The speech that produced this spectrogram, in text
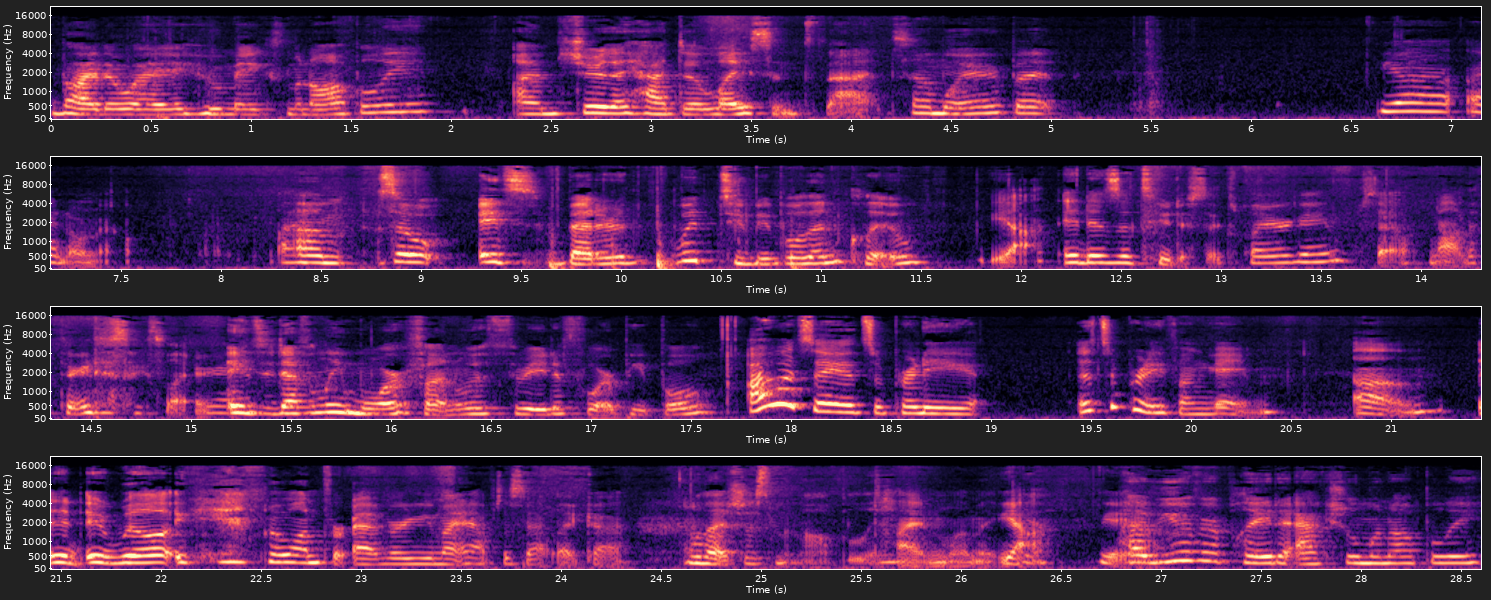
by the way, who makes Monopoly. I'm sure they had to license that somewhere, but Yeah, I don't know. I- um so it's better with two people than Clue. Yeah, it is a two to six player game, so not a three to six player game. It's definitely more fun with 3 to 4 people. I would say it's a pretty, it's a pretty fun game. Um, it it will it can't go on forever. You might have to set like a Well, that's just Monopoly. time limit. Yeah, yeah. Have you ever played actual Monopoly?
